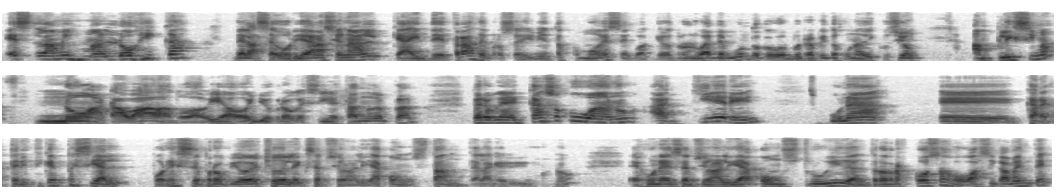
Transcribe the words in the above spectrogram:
es la misma lógica de la seguridad nacional que hay detrás de procedimientos como ese en cualquier otro lugar del mundo, que vuelvo repito, es una discusión amplísima, no acabada todavía hoy, yo creo que sigue estando en el plano, pero que en el caso cubano adquiere una eh, característica especial por ese propio hecho de la excepcionalidad constante a la que vivimos, ¿no? Es una excepcionalidad construida, entre otras cosas, o básicamente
